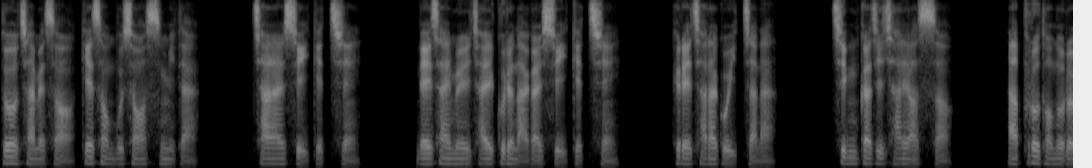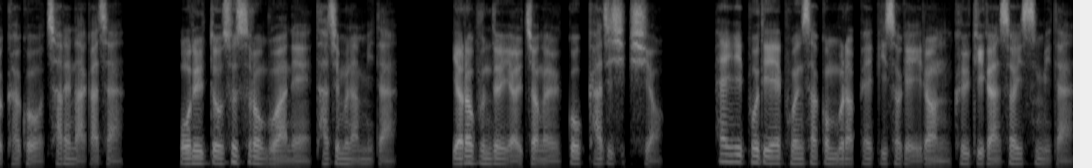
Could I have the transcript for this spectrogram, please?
또 잠에서 깨서 무서웠습니다. 잘할 수 있겠지. 내 삶을 잘 꾸려나갈 수 있겠지. 그래 잘하고 있잖아. 지금까지 잘해왔어. 앞으로 더 노력하고 잘해나가자. 오늘 또 스스로 무한의 다짐을 합니다. 여러분들 열정을 꼭 가지십시오. 헨리 포드의 본사 건물 앞에 비석에 이런 글귀가 써 있습니다.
